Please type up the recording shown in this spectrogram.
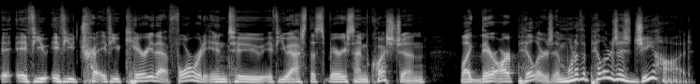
If you if you tra- if you carry that forward into if you ask this very same question, like there are pillars, and one of the pillars is jihad.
